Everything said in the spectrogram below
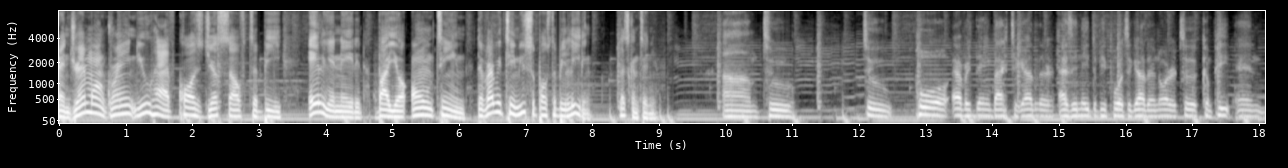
And Draymond Green, you have caused yourself to be alienated by your own team, the very team you're supposed to be leading. Let's continue. Um, to to pull everything back together as it need to be pulled together in order to compete and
